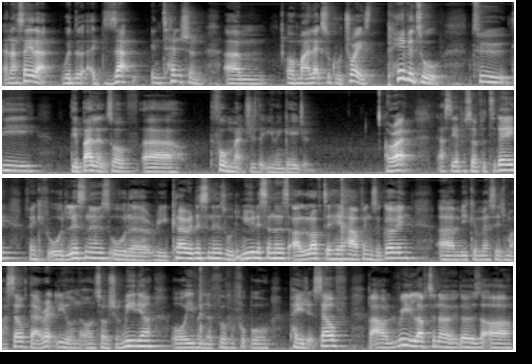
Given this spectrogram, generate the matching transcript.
And I say that with the exact intention um, of my lexical choice. Pivotal to the the balance of uh, football matches that you engage in. All right, that's the episode for today. Thank you for all the listeners, all the recurring listeners, all the new listeners. I love to hear how things are going. Um, you can message myself directly on, on social media or even the Football Football page itself. But I would really love to know those that are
